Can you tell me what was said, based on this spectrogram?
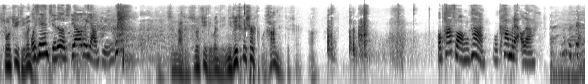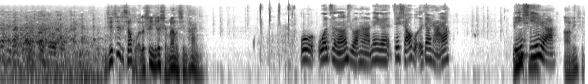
说具体问题。我现在觉得我需要个养平。是那是说具体问题，你对这个事儿怎么看呢？这事儿啊，我趴窗户看，我看不了了。你觉得这个小伙子是一个什么样的心态呢？我我只能说哈，那个这小伙子叫啥呀？林夕是吧？啊，林夕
